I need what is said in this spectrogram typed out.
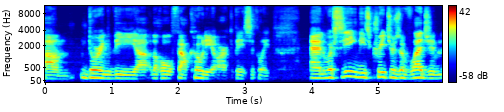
um, during the uh, the whole Falconia arc basically and we're seeing these creatures of legend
